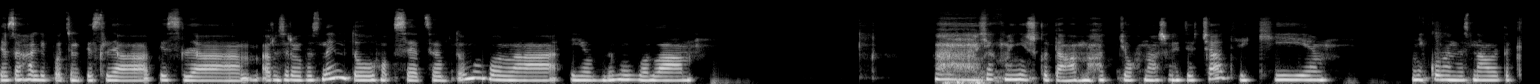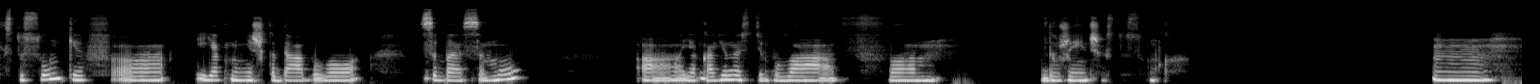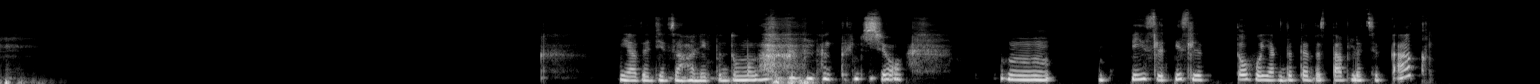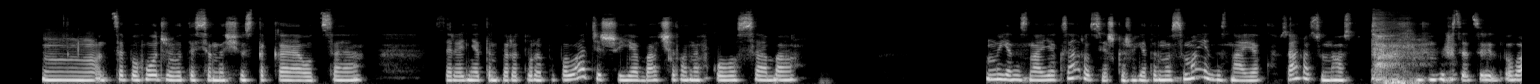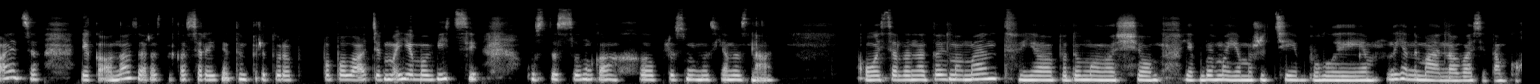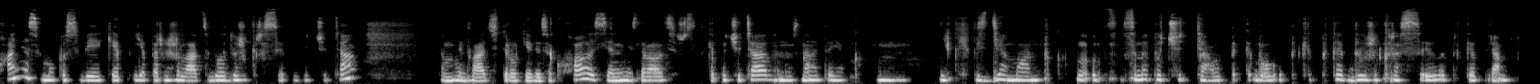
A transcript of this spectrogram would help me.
Я взагалі потім після після розриву з ним довго все це обдумувала і обдумувала як мені шкода багатьох наших дівчат, які ніколи не знали таких стосунків, і як мені шкода було себе саму, яка в юності була в дуже інших стосунках. Я тоді взагалі подумала над тим, що після після того, як до тебе ставляться так, це погоджуватися на щось таке, оце середня температура по палаті, що я бачила навколо себе. Ну, я не знаю, як зараз. Я ж кажу, я давно сама, я не знаю, як зараз у нас тут все це відбувається, яка у нас зараз така середня температура по палаті в моєму віці у стосунках, е, плюс-мінус, я не знаю. Ось, але на той момент я подумала, що якби в моєму житті були. Ну, я не маю на увазі там кохання само по собі, яке я пережила, це були дуже красиві відчуття. там і 20 років я закохалася, і мені здавалося, що це таке почуття, воно, знаєте, як якийсь діамант. Ну, саме почуття таке було таке, таке дуже красиве, таке прям,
